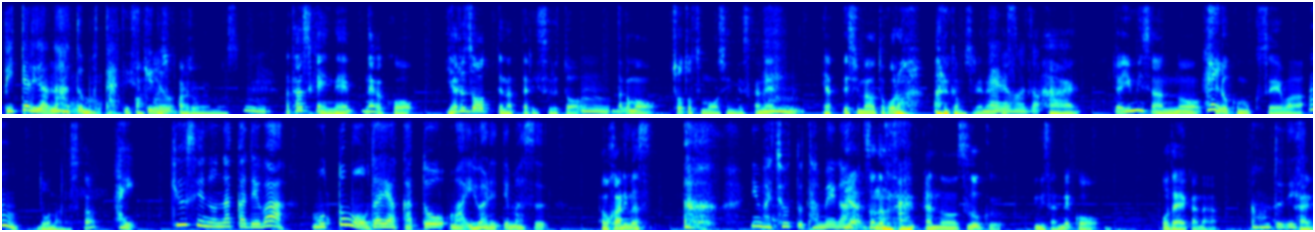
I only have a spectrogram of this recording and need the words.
ぴったりだなと思ったんですあ、けど。ありがとうございます。うん。まあ確かにね、なんかこう、やるぞってなったりすると、うんなんかもう、ちょっとつ盲信ですかね、うんやってしまうところはあるかもしれないです。なるほどはい。じゃあ、ユミさんのはい白く木星はうん。どうなんですか、はい。九星の中では、最も穏やかと、まあ言われてます。あわかります。今ちょっとためが。いや、そんなことないあの、すごく、ユミさんね、こう、穏やかな、あ本当ですはい、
